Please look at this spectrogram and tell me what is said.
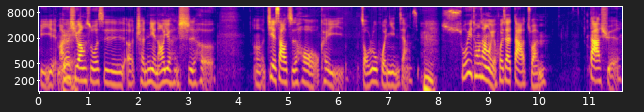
毕业嘛，因为希望说是呃成年，然后也很适合，嗯，介绍之后可以。走入婚姻这样子，嗯，所以通常我也会在大专、大学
